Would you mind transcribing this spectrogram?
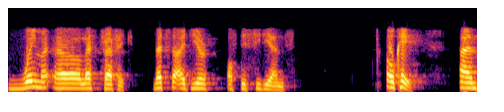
way uh, less traffic. That's the idea of these CDNs. Okay, and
